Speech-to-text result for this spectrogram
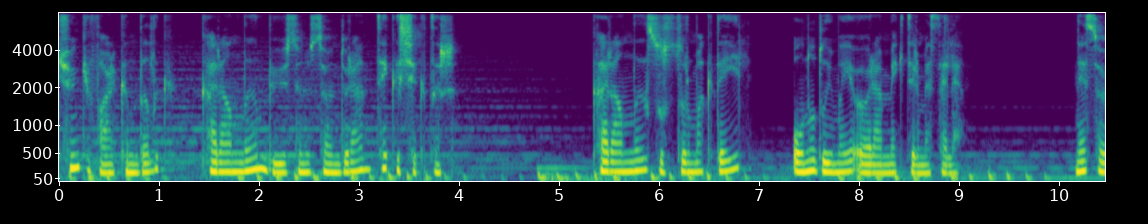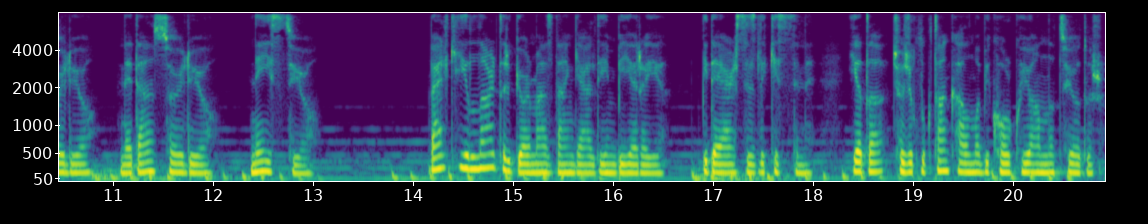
Çünkü farkındalık karanlığın büyüsünü söndüren tek ışıktır. Karanlığı susturmak değil, onu duymayı öğrenmektir mesele. Ne söylüyor, neden söylüyor, ne istiyor? Belki yıllardır görmezden geldiğin bir yarayı, bir değersizlik hissini ya da çocukluktan kalma bir korkuyu anlatıyordur.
